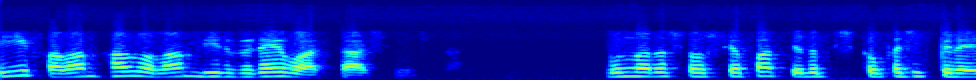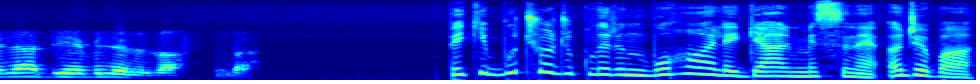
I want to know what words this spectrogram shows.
keyif alan, haz alan bir birey var karşımızda. Bunlara sosyopat ya da psikopatik bireyler diyebiliriz aslında. Peki bu çocukların bu hale gelmesine acaba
